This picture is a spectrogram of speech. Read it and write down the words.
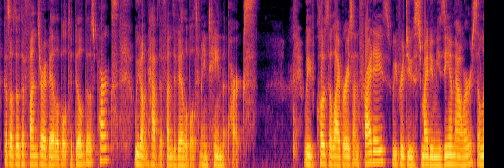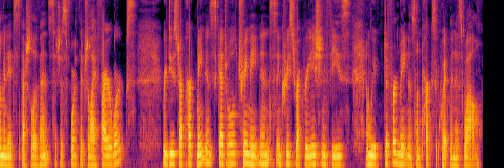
because although the funds are available to build those parks, we don't have the funds available to maintain the parks. We've closed the libraries on Fridays. We've reduced Maidu Museum hours, eliminated special events such as 4th of July fireworks, reduced our park maintenance schedule, tree maintenance, increased recreation fees, and we've deferred maintenance on parks equipment as well.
